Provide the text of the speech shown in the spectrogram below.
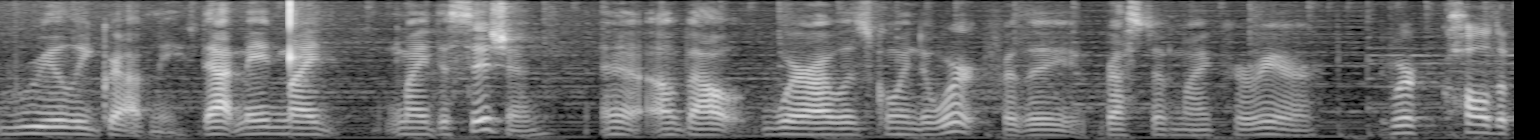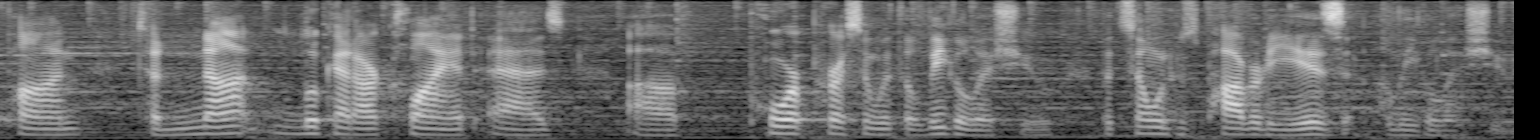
really grabbed me. That made my, my decision Uh, about where I was going to work for the rest of my career. We're called upon to not look at our client as a poor person with a legal issue, but someone whose poverty is a legal issue.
